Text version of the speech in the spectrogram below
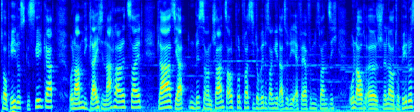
Torpedos geskillt gehabt und haben die gleiche Nachladezeit. Klar, sie hat einen besseren Schadensoutput, was die Torpedos angeht, also die FR25 und auch äh, schnellere Torpedos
